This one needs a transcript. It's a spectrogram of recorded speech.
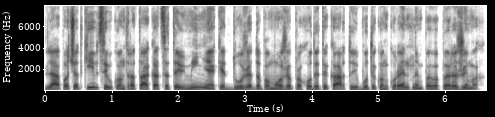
Для початківців контратака це те вміння, яке дуже допоможе проходити карту і бути конкурентним в ПВП режимах.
